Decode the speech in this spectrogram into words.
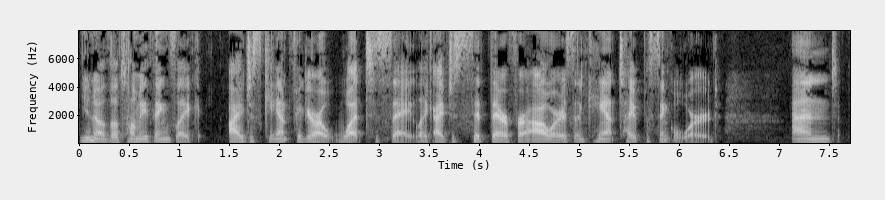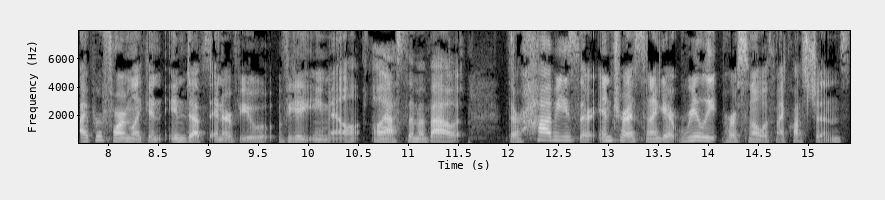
you know, they'll tell me things like, I just can't figure out what to say. Like, I just sit there for hours and can't type a single word and I perform like an in-depth interview via email. I'll ask them about their hobbies, their interests, and I get really personal with my questions.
